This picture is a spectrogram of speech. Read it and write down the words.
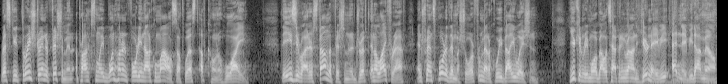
rescued three stranded fishermen approximately 140 nautical miles southwest of Kona, Hawaii. The Easy Riders found the fishermen adrift in a life raft and transported them ashore for medical evaluation. You can read more about what's happening around your Navy at Navy.mil.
